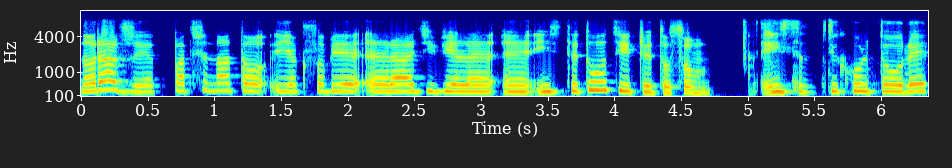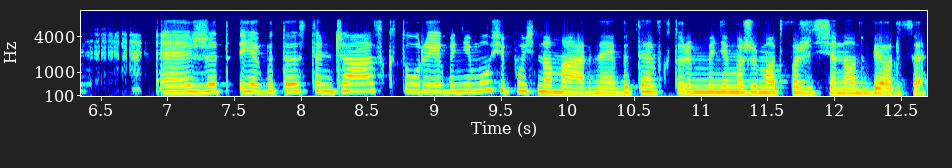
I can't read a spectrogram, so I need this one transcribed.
no raz, że jak patrzę na to, jak sobie radzi wiele e, instytucji, czy to są instytucje kultury, e, że jakby to jest ten czas, który jakby nie musi pójść na marne, jakby ten, w którym my nie możemy otworzyć się na odbiorcę.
